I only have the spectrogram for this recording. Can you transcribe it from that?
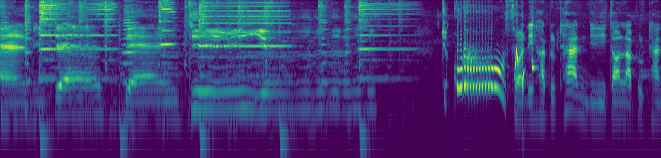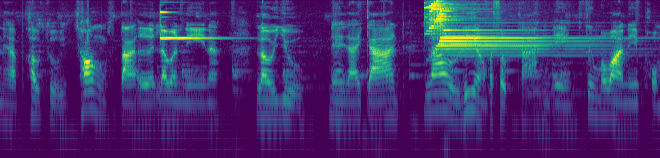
Happy birthday to you จุกรูสวัสดีครับทุกท่านยินดีต้อนรับทุกท่านนะครับ เข้าสู่ช่อง Star Earth แล้ววันนี้นะ เราอยู่ในรายการเล่าเรื่องประสบการณ์นั่นเอง ซึ่งเมื่อวานนี้ผม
